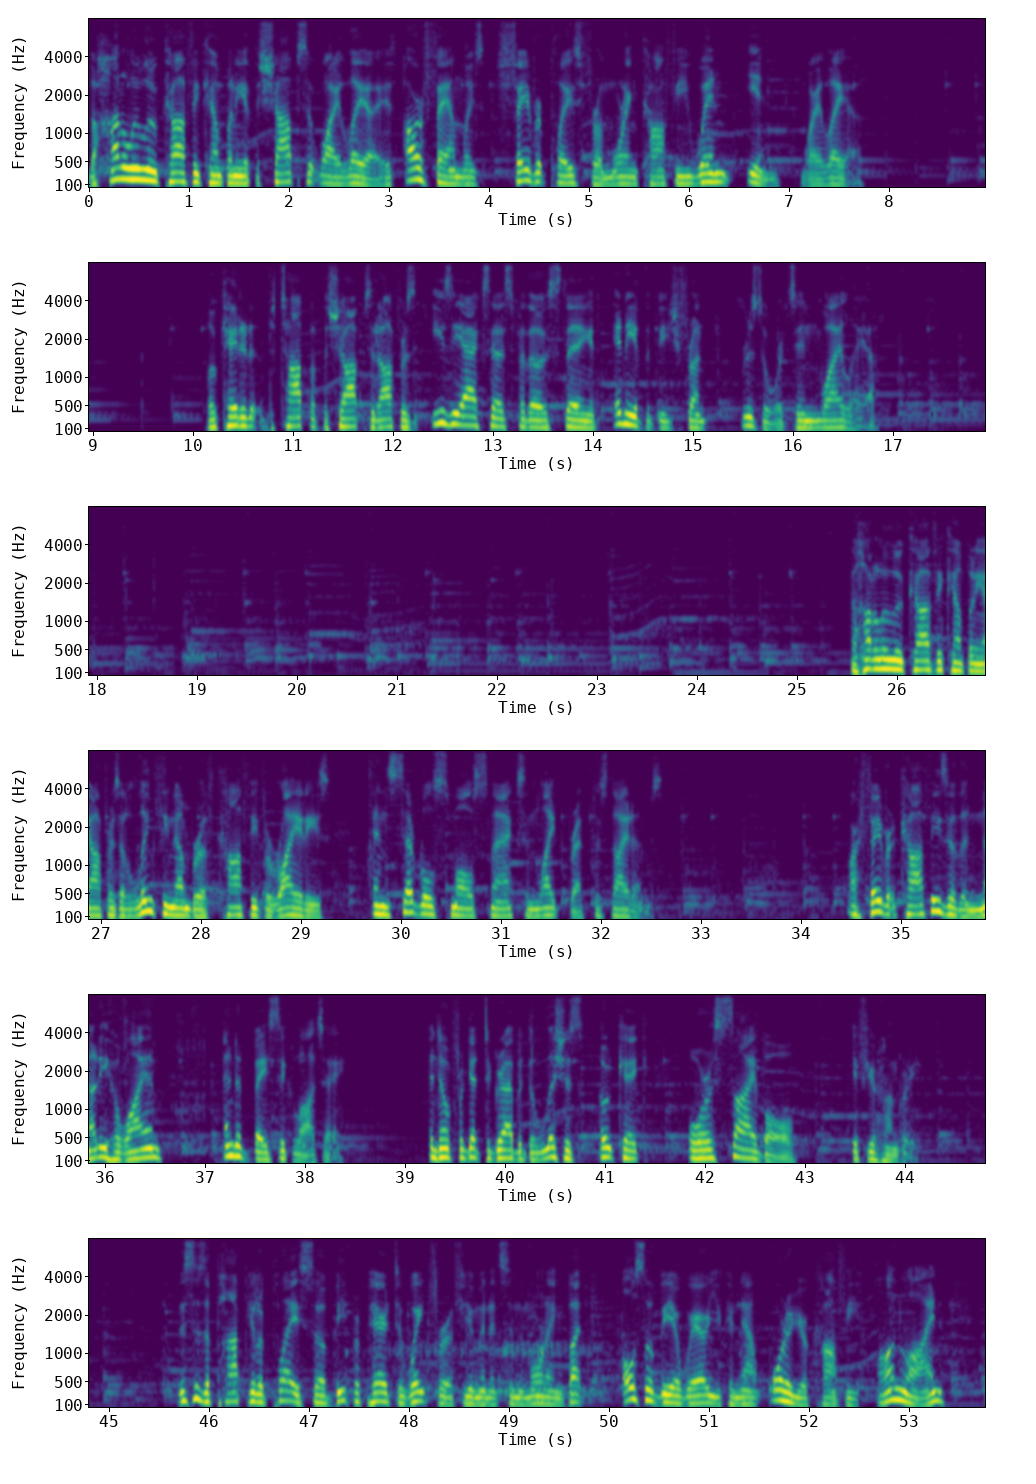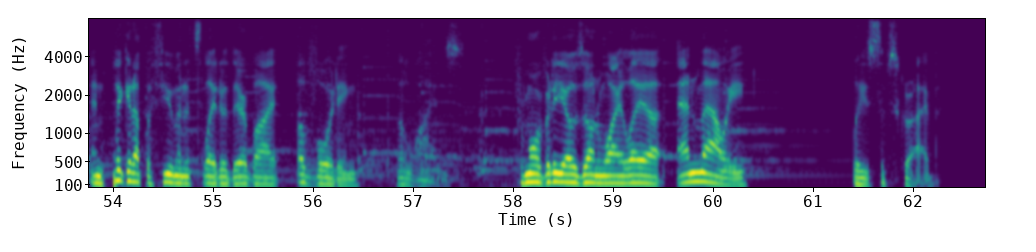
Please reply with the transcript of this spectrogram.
The Honolulu Coffee Company at the shops at Wailea is our family's favorite place for a morning coffee when in Wailea. Located at the top of the shops, it offers easy access for those staying at any of the beachfront resorts in Wailea. The Honolulu Coffee Company offers a lengthy number of coffee varieties and several small snacks and light breakfast items. Our favorite coffees are the Nutty Hawaiian and a basic latte. And don't forget to grab a delicious oatcake or a acai bowl if you're hungry. This is a popular place, so be prepared to wait for a few minutes in the morning, but also be aware you can now order your coffee online and pick it up a few minutes later, thereby avoiding the lines. For more videos on Wailea and Maui, please subscribe.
